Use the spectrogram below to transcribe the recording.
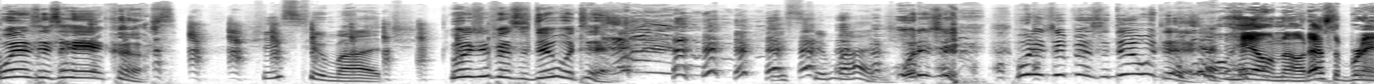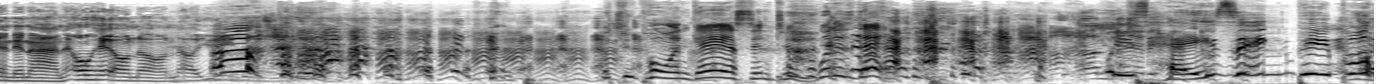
Where's his handcuffs? She's too much. What is you supposed to do with that? She's too much. What is you? What is you supposed to do with that? Oh hell no, that's a Brandon iron. Oh hell no, no, you ain't gonna What you pouring gas into? What is that? She's hazing people.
